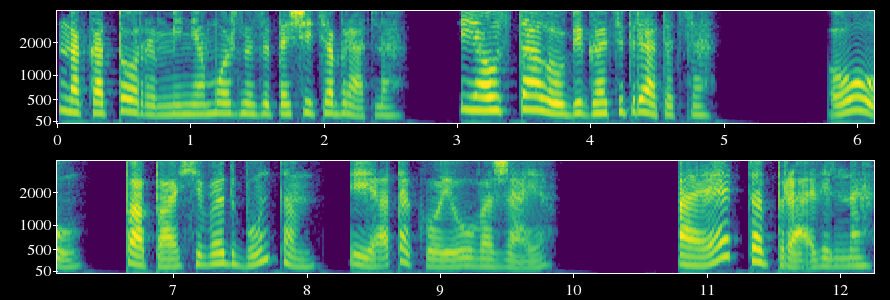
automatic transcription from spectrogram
на котором меня можно затащить обратно. Я устала убегать и прятаться. Оу, попахивает бунтом. Я такое уважаю. А это правильно.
